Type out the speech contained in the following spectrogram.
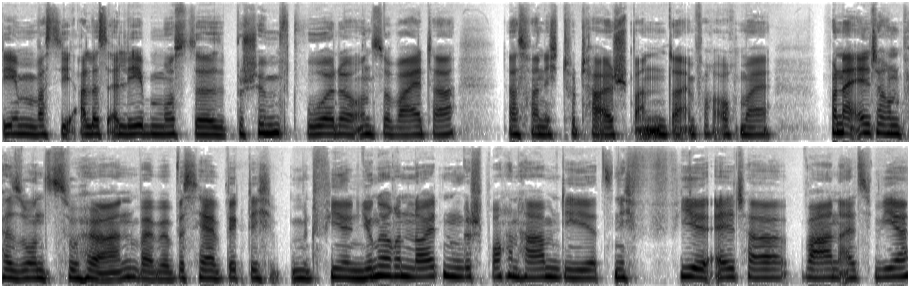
dem, was sie alles erleben musste, beschimpft wurde und so weiter. Das fand ich total spannend, da einfach auch mal von einer älteren Person zu hören, weil wir bisher wirklich mit vielen jüngeren Leuten gesprochen haben, die jetzt nicht viel älter waren als wir.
